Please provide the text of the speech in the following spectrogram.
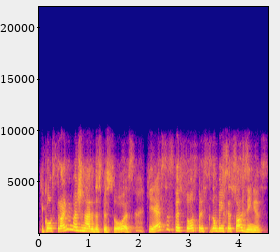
que constrói no imaginário das pessoas que essas pessoas precisam vencer sozinhas.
